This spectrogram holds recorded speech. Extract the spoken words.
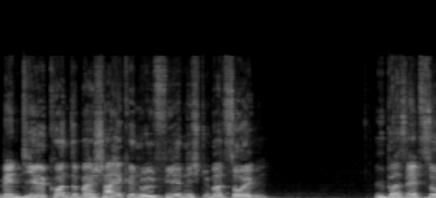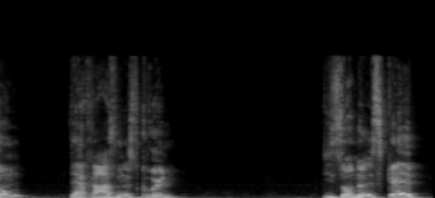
Mendil konnte bei Schalke 04 nicht überzeugen. Übersetzung: Der Rasen ist grün. Die Sonne ist gelb.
